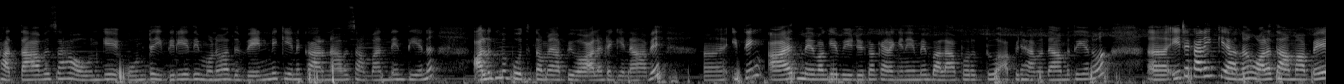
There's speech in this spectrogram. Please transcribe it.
කතාව සහ ඔවුන්ගේ ඔවුන්ට ඉදිරියේදී මොනවද වෙන්න කියන කාරණාව සම්බන්ධයෙන් තියෙන අලුත්ම පොත තමයි අපි ඔයාලට ගෙනාවේ ඉතින් ආයත් මේ වගේ වීඩියෝ එකක් අරගෙනීමේ බලාපොරොත්තු අපිට හැමදාම තියෙනවා. ඊට කලින් කියන්න ඔයාලා තාම අපේ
